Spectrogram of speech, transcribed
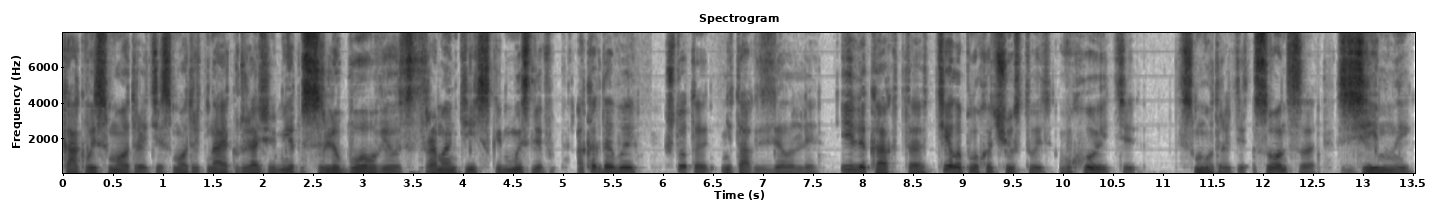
Как вы смотрите? Смотрите на окружающий мир с любовью, с романтической мыслью. А когда вы что-то не так сделали, или как-то тело плохо чувствует, вы ходите, смотрите, солнце зимний,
